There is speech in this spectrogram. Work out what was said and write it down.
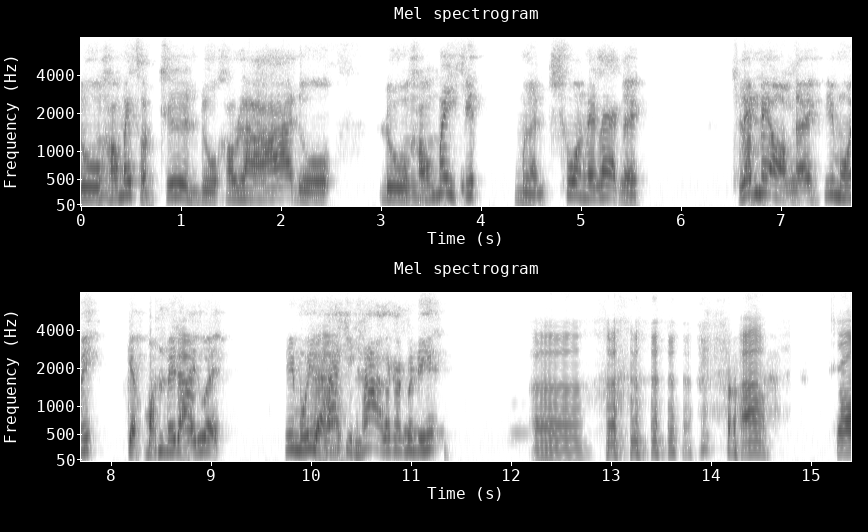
ดูอืมเขาไม่สดชื่น ดูเขาล้าดู ดูอืมเขาไม่ฟิตเหมือนช่วงแรกๆเลย เล่นไม่ออกเลย พี่มุ้ยเก็บบอลไม่ได้ครับด้วย พี่มุ้ยเหลืออ่าห้าจุดห้าแล้วกันวันนี้ เอออ้าวก็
